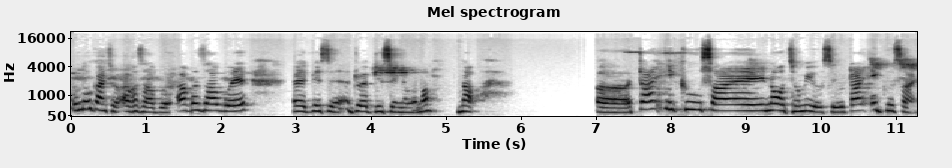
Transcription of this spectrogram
အွန်တိုကိုင်းဆိုအာကစားပွဲအာကစားပွဲအဲပြင်ဆင်အတွက်ပြင်ဆင်နေပါနော်နောက်အာတိုင်းအီကူဆိုင်တော့ဂျွန်ဘီကိုဆိုတိုင်းအီကူဆိုင်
